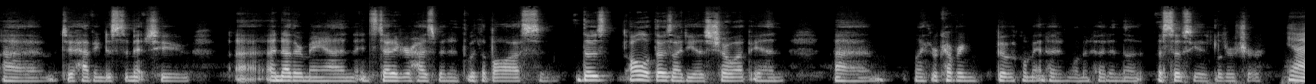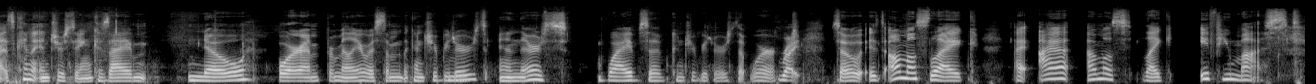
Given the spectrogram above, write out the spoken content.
um, to having to submit to, uh, another man instead of your husband with a boss. And those, all of those ideas show up in, um, like recovering biblical manhood and womanhood in the associated literature. Yeah, it's kind of interesting because I know or I'm familiar with some of the contributors, mm. and there's wives of contributors that work. Right. So it's almost like I, I almost like if you must,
